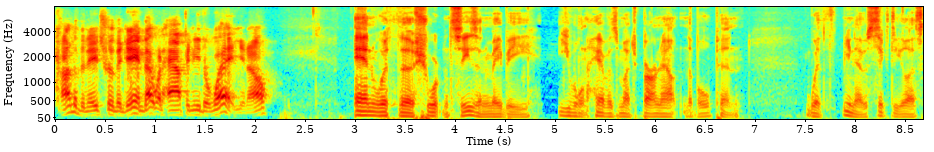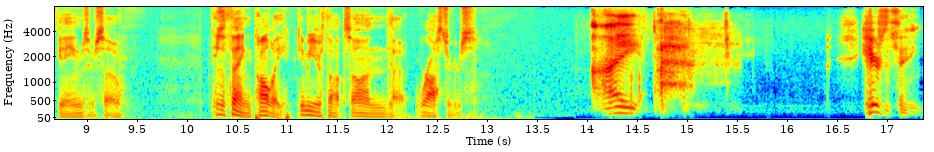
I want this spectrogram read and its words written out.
kind of the nature of the game. That would happen either way. You know. And with the shortened season, maybe you won't have as much burnout in the bullpen with, you know, 60 less games or so. Here's the thing, Paulie, give me your thoughts on the rosters. I here's the thing.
